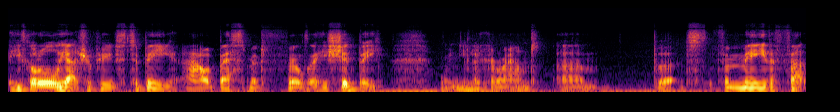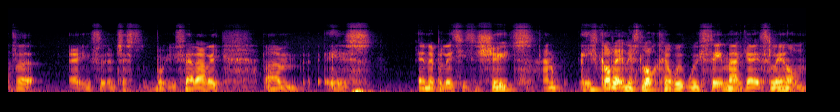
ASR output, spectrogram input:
He's got all the attributes to be our best midfielder. He should be when you look around. Um, but for me, the fact that just what you said, Ali, um, his inability to shoot, and he's got it in his locker. We, have seen that against Lyon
